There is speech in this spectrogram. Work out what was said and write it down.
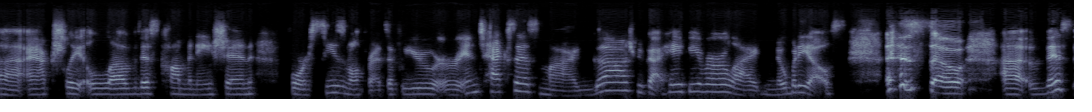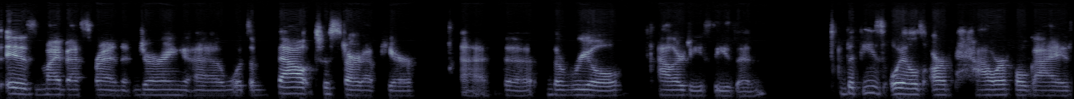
Uh, I actually love this combination for seasonal threats. If you are in Texas, my gosh, we've got hay fever like nobody else. so uh, this is my best friend during uh, what's about to start up here, uh, the the real allergy season. But these oils are powerful, guys.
